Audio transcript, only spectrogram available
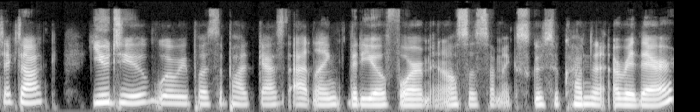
TikTok, YouTube, where we post the podcast at length video form and also some exclusive content over there.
